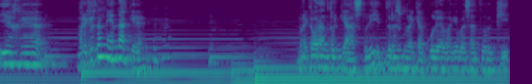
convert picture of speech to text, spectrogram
iya kayak mereka kan enak ya. Mereka orang Turki asli terus mereka kuliah pakai bahasa Turki.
